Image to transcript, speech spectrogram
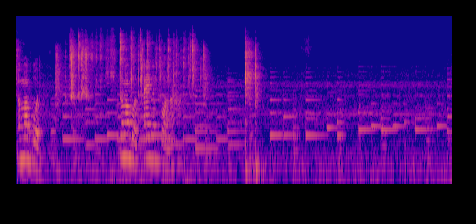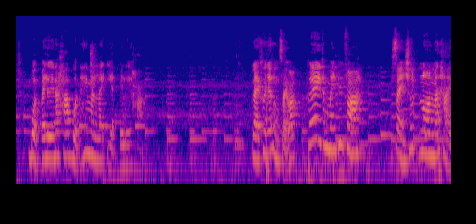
เรามาบด เรามาบดแป้งกันก่อนนะคะบดไปเลยนะคะบดให้มันละเอียดไปเลยค่ะหลายคนจะสงสัยว่า เฮ้ยทำไมพี่ฟ้า ใส่ชุดนอนมาถ่าย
